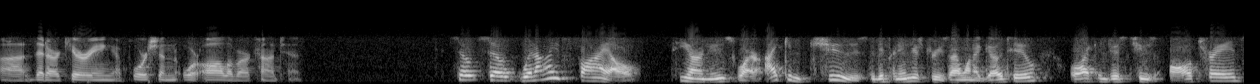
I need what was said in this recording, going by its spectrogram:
uh, that are carrying a portion or all of our content. So, so when I file PR Newswire, I can choose the different industries I want to go to, or I can just choose all trades.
